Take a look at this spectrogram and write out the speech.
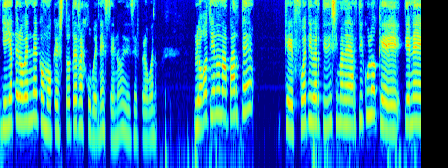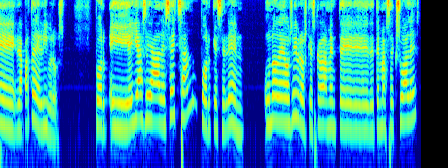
Y ella te lo vende como que esto te rejuvenece, ¿no? Y dices, pero bueno. Luego tiene una parte que fue divertidísima en el artículo, que tiene la parte de libros. Y ellas ya desechan porque se leen uno de los libros que es claramente de temas sexuales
